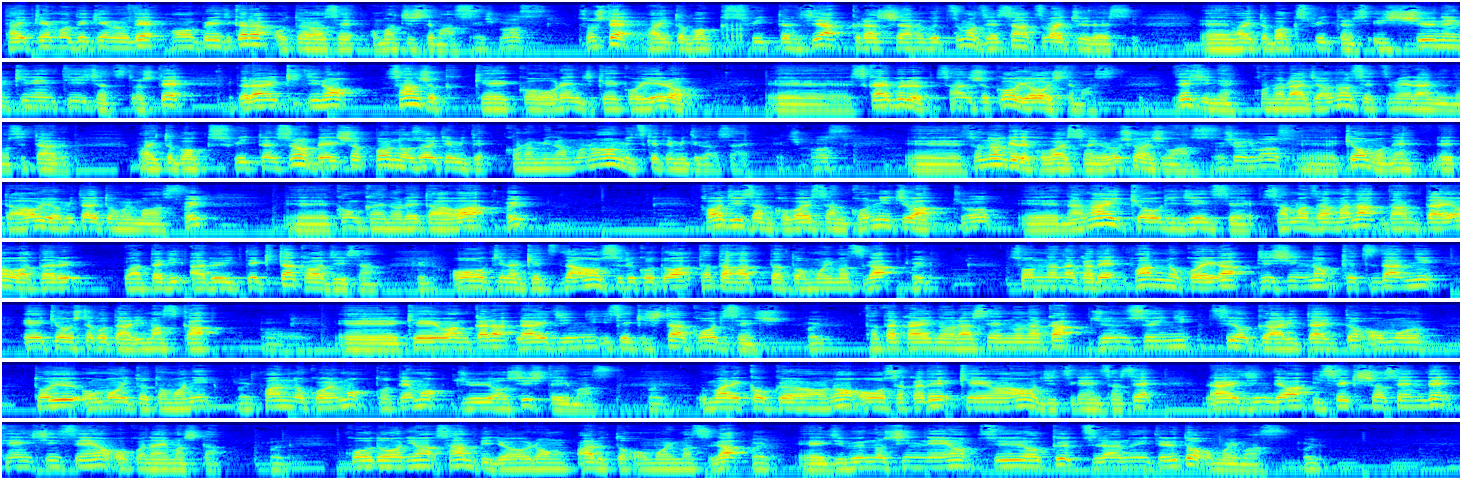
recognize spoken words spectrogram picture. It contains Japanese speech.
体験もできるのでホームページからお問い合わせお待ちしてます。お願いします。そして、ホワイトボックスフィットネスやクラッシャーのグッズも絶賛発売中です。えーホワイトボックスフィットネス1周年記念 T シャツとして、ドライ生地の3色、蛍光オレンジ、蛍光イエロー、えースカイブルー3色を用意してます。ぜひね、このラジオの説明欄に載せてある、ホワイトボックスフィットネスのベースショップを覗いてみて、好みのものを見つけてみてください。お願いしますえーそんなわけで小林さんよろしくお願いします。よろしくお願いしますえー今日もね、レターを読みたいと思います。はいえー今回のレターははい川尻さん小林さんこんにちは、えー長い競技人生さまざまな団体を渡る渡り歩いてきた川尻さん、大きな決断をすることは多々あったと思いますがはい。そんな中でファンの声が自身の決断に影響したことありますか、えー K1 からライジンに移籍した浩二選手。はい。戦いの螺旋の中純粋に強くありたいと思うという思いとともに、はい。ファンの声もとても重要視しています。はい。生まれ故郷の大阪で K1 を実現させ来人では移籍初戦で天津戦を行いました。はい。行動には賛否両論あると思いますが、はい。えー自分の信念を強く貫いていると思います。はい。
